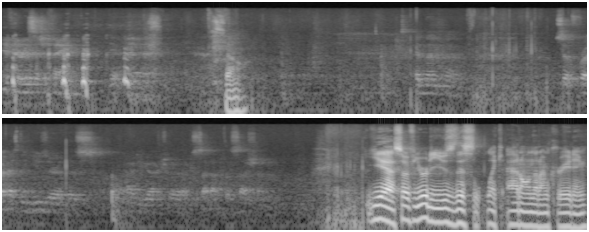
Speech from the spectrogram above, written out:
If there is such a thing. So, And then, uh, so for, as the user of this, how do you actually like set up the session? Yeah, so if you were to use this like add-on that I'm creating,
